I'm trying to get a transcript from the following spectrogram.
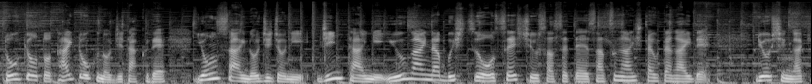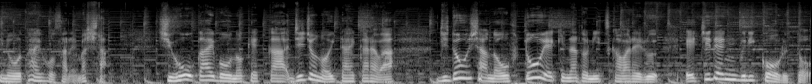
東京都台東区の自宅で4歳の次女に人体に有害な物質を摂取させて殺害した疑いで両親が昨日逮捕されました。司法解剖の結果次女の遺体からは自動車の不凍液などに使われるエチレングリコールと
